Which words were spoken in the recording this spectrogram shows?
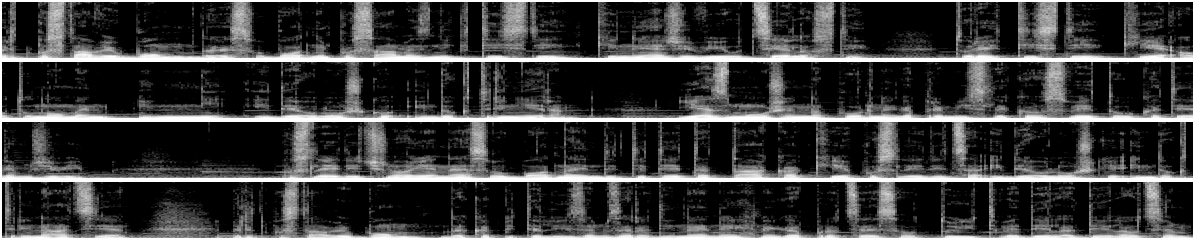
Predpostavil bom, da je svobodni posameznik tisti, ki ne živi v celosti, torej tisti, ki je avtonomen in ni ideološko indoktriniran, je zmožen napornega premisleka v svetu, v katerem živi. Posledično je nesvobodna identiteta taka, ki je posledica ideološke indoktrinacije. Predpostavil bom, da kapitalizem zaradi nenehnega procesa odtujitve dela delavcem,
